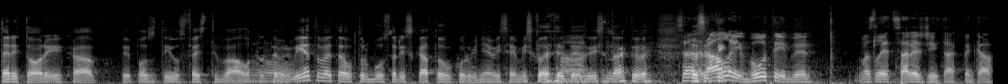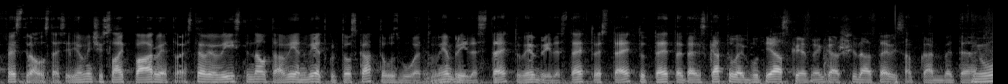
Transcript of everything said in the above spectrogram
teritorija, kā pie pozitīvas festivāla, kur Nu. tev ir vieta, vai tev tur būs arī skatuve, kur viņiem visiem izklaidēties Ā. visu nakti. vai- Tas ir tik- būtība ir mazliet sarežģītāka nekā festivāla uztaisīt, jo viņš visu laiku pārvietojas. Tev jau īsti nav tā viena vieta, kur to skatu uzbūvēt. Tu vienbrīd esi te, tu vienbrīd esi te, tu esi te, tu te, tad tai skatu vai būtu jāskrien vienkārši šitā tevis apkārt. Bet, eh, Nu,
